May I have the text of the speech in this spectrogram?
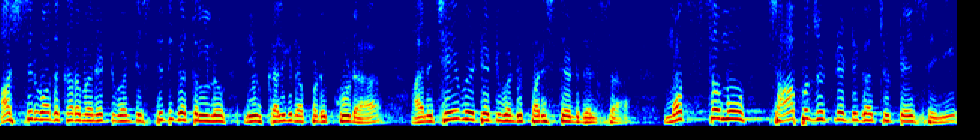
ఆశీర్వాదకరమైనటువంటి స్థితిగతులను నీవు కలిగినప్పటికి కూడా ఆయన చేయబెట్టేటువంటి పరిస్థితి ఏంటో తెలుసా? మొత్తము చాప చుట్టినట్టుగా చుట్టేసి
